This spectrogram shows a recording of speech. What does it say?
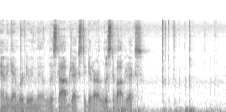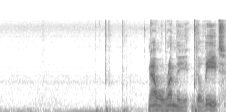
And again, we're doing the list objects to get our list of objects. Now we'll run the delete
